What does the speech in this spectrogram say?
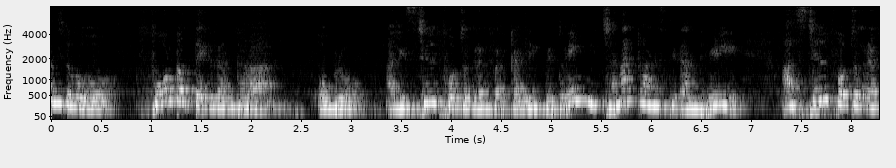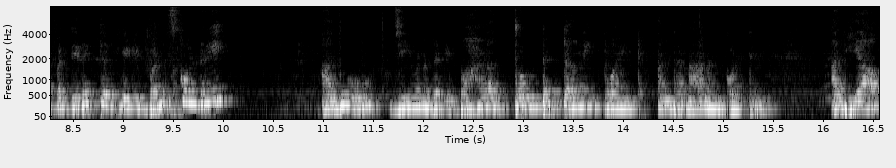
ಒಂದು ಫೋಟೋ ತೆಗೆದಂಥ ಒಬ್ರು, ಅಲ್ಲಿ ಸ್ಟಿಲ್ ಫೋಟೋಗ್ರಾಫರ್ ಕಣ್ಣಿಗೆ ಬಿತ್ತು ಏ ನೀವು ಚೆನ್ನಾಗಿ ಕಾಣಿಸ್ತೀರಾ? ಅಂತ ಹೇಳಿ, ಆ ಸ್ಟಿಲ್ ಫೋಟೋಗ್ರಾಫರ್ ಡೈರೆಕ್ಟರ್ ಹೇಳಿ ಬಳಸ್ಕೊಳ್ರಿ ಅದು ಜೀವನದಲ್ಲಿ ಬಹಳ ದೊಡ್ಡ ಟರ್ನಿಂಗ್ ಪಾಯಿಂಟ್ ಅಂತ ನಾನು ಅಂದ್ಕೊಳ್ತೀನಿ ಅದು ಯಾವ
